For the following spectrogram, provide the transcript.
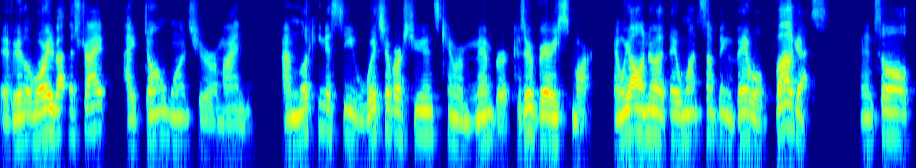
if you're worried about the stripe, I don't want you to remind them. I'm looking to see which of our students can remember because they're very smart. And we all know that they want something, they will bug us until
